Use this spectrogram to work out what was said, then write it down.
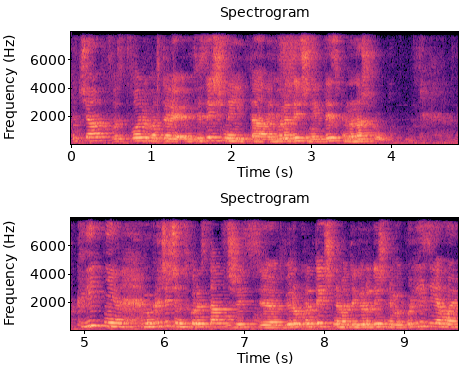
почав створювати фізичний та юридичний тиск на наш рух. В квітні Микричишин, скориставшись бюрократичними та юридичними колізіями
